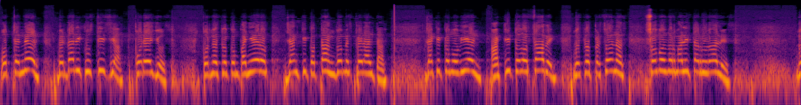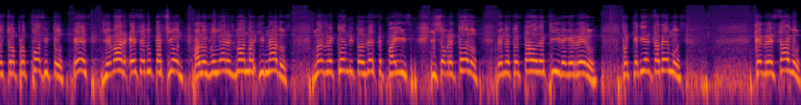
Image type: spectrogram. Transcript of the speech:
obtener verdad y justicia por ellos por nuestro compañero Yankee Cotán Gómez Peralta, ya que como bien aquí todos saben, nuestras personas somos normalistas rurales. Nuestro propósito es llevar esa educación a los lugares más marginados, más recónditos de este país y sobre todo de nuestro estado de aquí, de Guerrero, porque bien sabemos que el rezago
